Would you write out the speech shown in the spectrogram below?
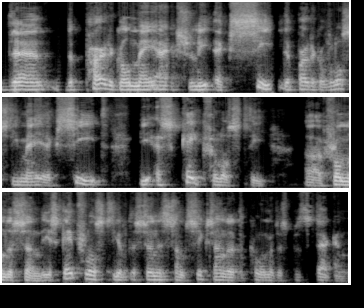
then the particle may actually exceed, the particle velocity may exceed the escape velocity uh, from the sun. The escape velocity of the sun is some 600 kilometers per second.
